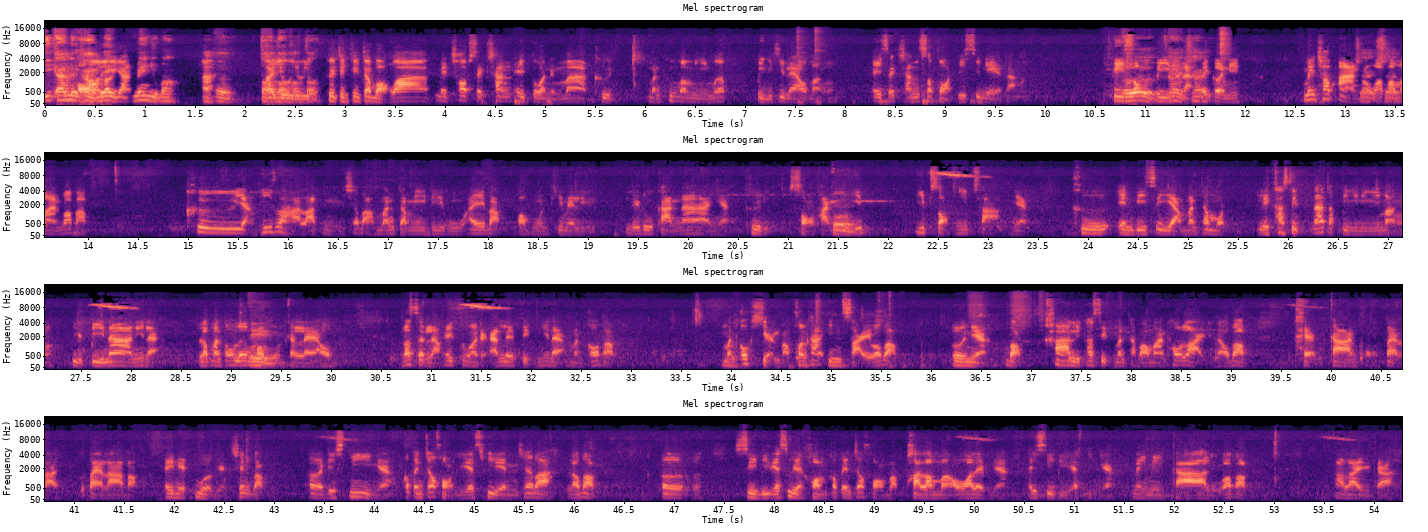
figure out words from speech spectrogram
อีกอันหนึ่งครับไม่อยู่ป่ะเออต่ออยู่อยู่คือจริงๆจะบอกว่าไม่ชอบ section ไอตัวหนึ่งมากคือมันเพิ่งมามีเมื่อปีที่แล้วมั้ง ไอ section sport business อะปีสองปีแหละไม่เกินนี้ ไม่ชอบอ่านแต่ว่าประมาณว่าแบบ คืออย่างที่สหรัฐนี่ใช่ป่ะมันจะมีดีลไอ้แบบประมูลพรีเมียร์ลีกฤดูกาลหน้าเงี้ย คือสองพันยี่ยี่สองยี่สามเนี่ยคือ NBC อะมันจะหมดลิขสิทธิ์น่าจะปีนี้มั้งหรือปีหน้านี่แหละ แล้วมันต้องเริ่มประมูลกันแล้ว แล้วเสร็จแล้วไอ้ตัว The Athletic นี่แหละ มันก็แบบ มันก็เขียนแบบค่อนข้าง insight ว่าแบบเออเนี่ยแบบค่าลิขสิทธิ์มันจะประมาณเท่าไหร่แล้วแบบแผนการของแต่ละแต่ละแบบไอ network อย่างเช่นแบบเออดิสนีย์อย่างเงี้ยก็เป็นเจ้าของ ESPN ใช่ป่ะแล้วแบบเออ CBS Viacom ก็เป็นเจ้าของแบบ Paramount อะไรแบบเนี้ยไอ CBS อย่างเงี้ยในอเมริกาหรือว่าแบบอะไรอีกอะ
